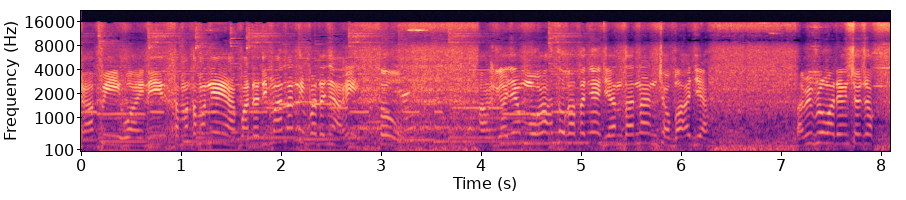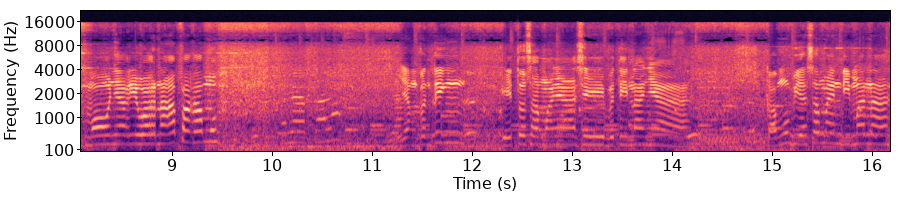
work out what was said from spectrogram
Rapi. Wah ini teman-temannya ya pada di mana nih pada nyari? Tuh. Harganya murah tuh katanya jantanan. Coba aja. Tapi belum ada yang cocok. Mau nyari warna apa kamu? Kenapa lah? Yang penting itu samanya si betinanya. Kamu biasa main di mana?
